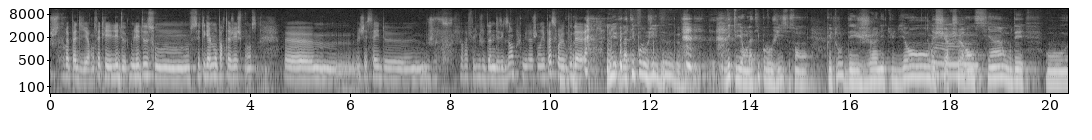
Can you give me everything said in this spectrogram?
Je ne saurais pas dire. En fait, les, les deux. Les deux sont. C'est également partagé, je pense. Euh, J'essaye de. Je, il aurait fallu que je vous donne des exemples, mais là, j'en ai pas sur le bout de la. Typologie de, les clients, la typologie, ce sont plutôt des jeunes étudiants, des chercheurs anciens ou des, ou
